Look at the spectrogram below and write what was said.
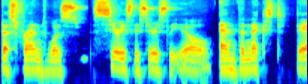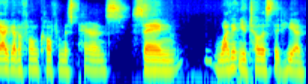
best friend was seriously seriously ill. And the next day i got a phone call from his parents saying why didn't you tell us that he had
